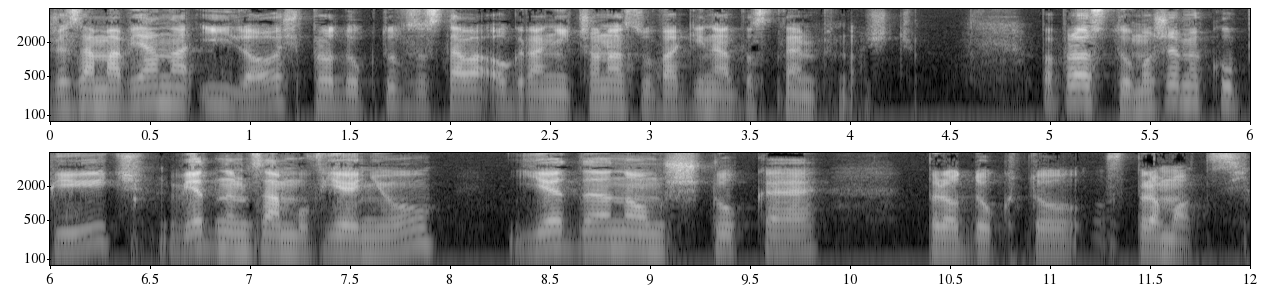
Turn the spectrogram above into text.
że zamawiana ilość produktów została ograniczona z uwagi na dostępność. Po prostu możemy kupić w jednym zamówieniu jedną sztukę produktu w promocji.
